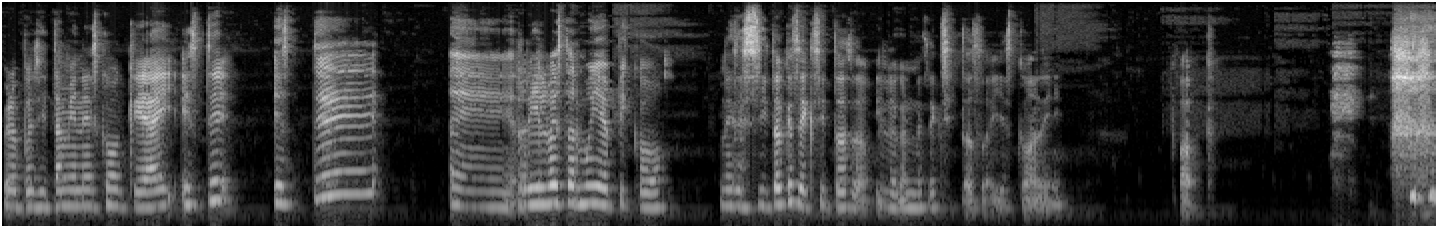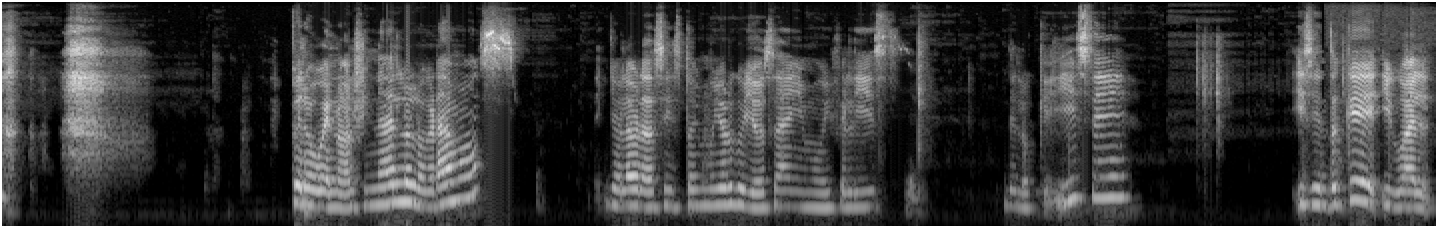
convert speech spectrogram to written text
Pero pues sí, también es como que hay este, este eh, reel va a estar muy épico. Necesito que sea exitoso y luego no es exitoso y es como de fuck. Pero bueno, al final lo logramos. Yo la verdad sí estoy muy orgullosa y muy feliz de lo que hice. Y siento que igual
